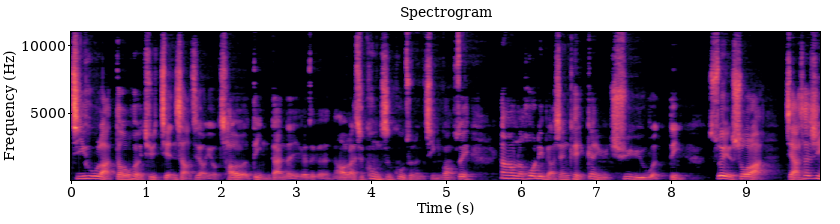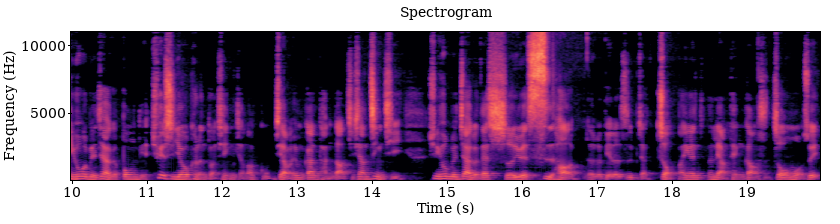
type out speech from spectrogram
几乎啦都会去减少这种有超额订单的一个这个，然后来去控制库存的情况，所以让他们的获利表现可以更于趋于稳定。所以说啦，假设虚拟货币价格崩跌，确实有可能短线影响到股价嘛，因为我们刚刚谈到，其实像近期虚拟货币的价格在十二月四号那个跌的是比较重啊，因为那两天刚好是周末，所以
